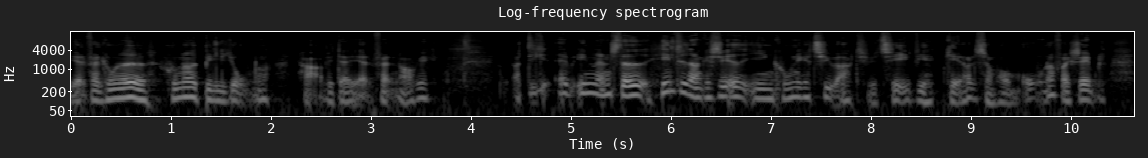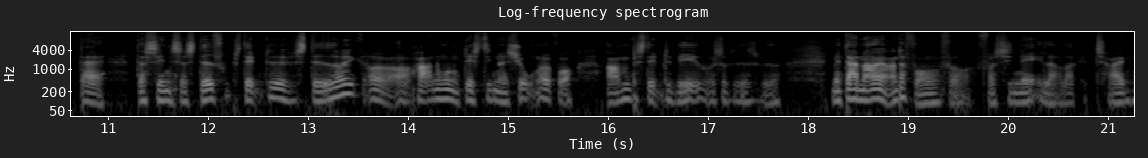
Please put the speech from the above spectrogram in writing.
I hvert fald 100, 100 billioner har vi der i hvert fald nok, ikke? Og de er en eller anden sted hele tiden engageret i en kommunikativ aktivitet. Vi kender det som hormoner for eksempel, der, der sendes afsted fra bestemte steder ikke? Og, og har nogle destinationer for at ramme bestemte væv osv. osv. Men der er mange andre former for, for signaler eller tegn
